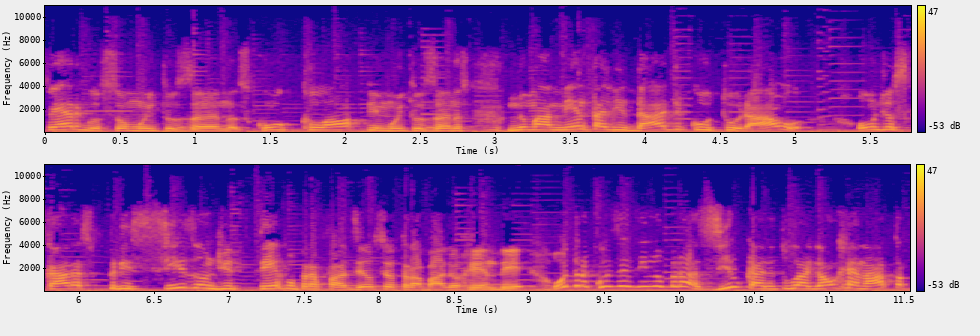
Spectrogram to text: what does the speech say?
Ferguson muitos anos, com o Klopp muitos anos, numa mentalidade cultural onde os caras precisam de tempo pra fazer o seu trabalho render. Outra coisa é vir no Brasil, cara, e tu largar o Renato há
